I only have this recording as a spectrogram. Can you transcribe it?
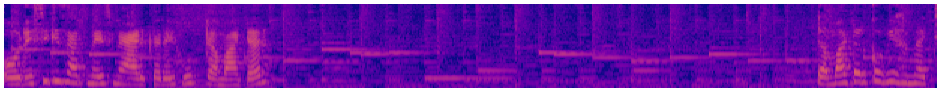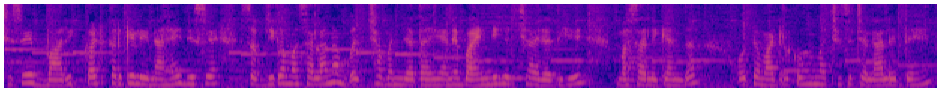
और इसी के साथ मैं इसमें ऐड कर रही हूँ टमाटर। टमाटर को भी हमें अच्छे से बारीक कट करके लेना है, जिससे सब्ज़ी का मसाला ना अच्छा बन जाता है, यानी बाइंडिंग अच्छी आ जाती है मसाले के अंदर, और टमाटर को हम अच्छे से चला लेते हैं।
